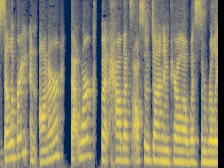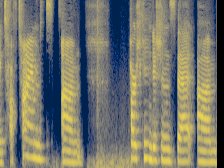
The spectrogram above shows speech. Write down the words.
celebrate and honor that work, but how that's also done in parallel with some really tough times. Um, harsh conditions that um,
